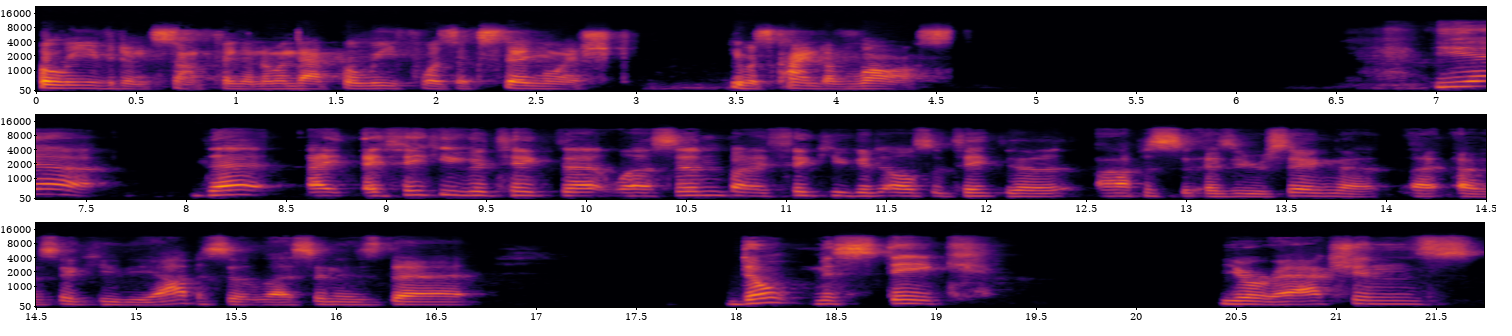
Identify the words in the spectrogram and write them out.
believed in something and when that belief was extinguished he was kind of lost yeah. That I I think you could take that lesson, but I think you could also take the opposite. As you were saying that, I, I was thinking the opposite lesson is that don't mistake your actions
